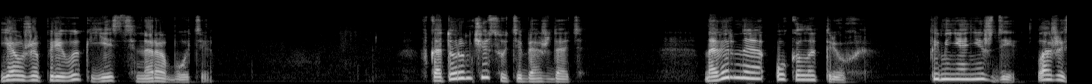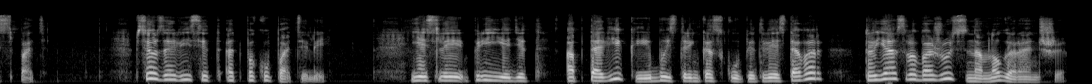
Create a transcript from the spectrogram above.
Я уже привык есть на работе. В котором часу тебя ждать? Наверное, около трех. Ты меня не жди, ложись спать. Все зависит от покупателей. Если приедет оптовик и быстренько скупит весь товар, то я освобожусь намного раньше.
